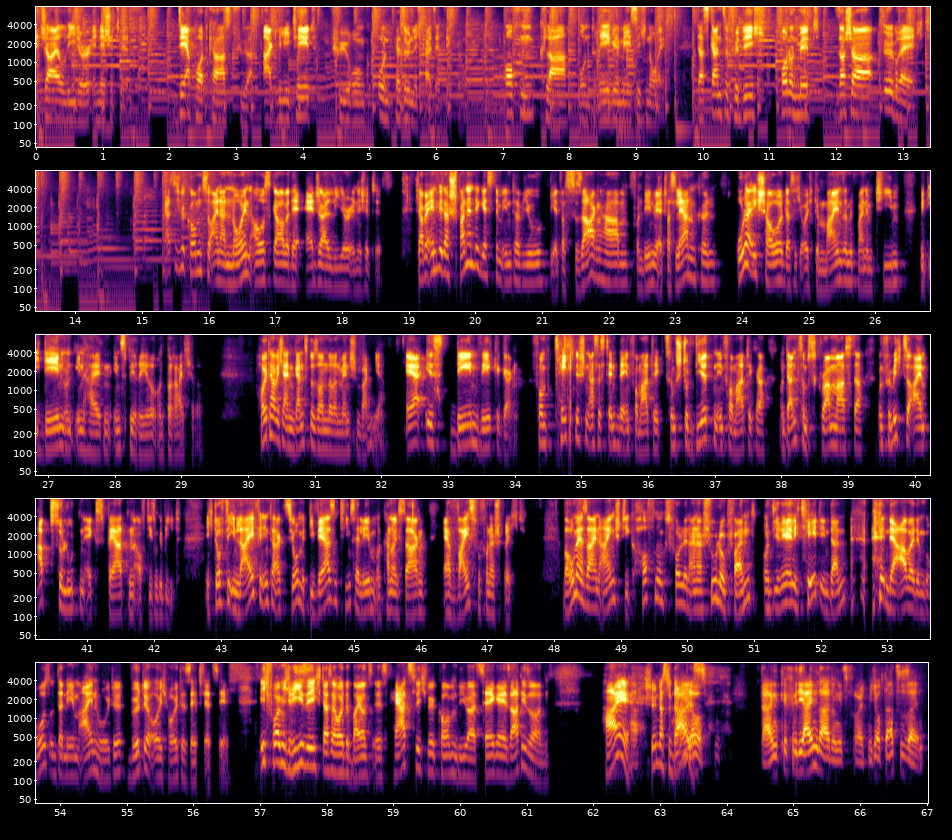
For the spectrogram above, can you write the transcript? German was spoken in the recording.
Agile Leader Initiative, der Podcast für Agilität, Führung und Persönlichkeitsentwicklung. Offen, klar und regelmäßig neu. Das Ganze für dich von und mit Sascha Ölbrecht. Herzlich willkommen zu einer neuen Ausgabe der Agile Leader Initiative. Ich habe entweder spannende Gäste im Interview, die etwas zu sagen haben, von denen wir etwas lernen können, oder ich schaue, dass ich euch gemeinsam mit meinem Team mit Ideen und Inhalten inspiriere und bereichere. Heute habe ich einen ganz besonderen Menschen bei mir. Er ist den Weg gegangen. Vom technischen Assistenten der Informatik zum studierten Informatiker und dann zum Scrum Master und für mich zu einem absoluten Experten auf diesem Gebiet. Ich durfte ihn live in Interaktion mit diversen Teams erleben und kann euch sagen, er weiß, wovon er spricht. Warum er seinen Einstieg hoffnungsvoll in einer Schulung fand und die Realität ihn dann in der Arbeit im Großunternehmen einholte, wird er euch heute selbst erzählen. Ich freue mich riesig, dass er heute bei uns ist. Herzlich willkommen, lieber Sergej Satison. Hi, schön, dass du da Hallo. bist. Danke für die Einladung. Es freut mich auch da zu sein.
